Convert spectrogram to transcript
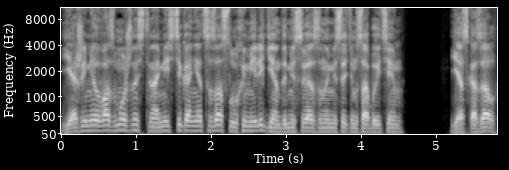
Я же имел возможность на месте гоняться за слухами и легендами, связанными с этим событием. Я сказал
